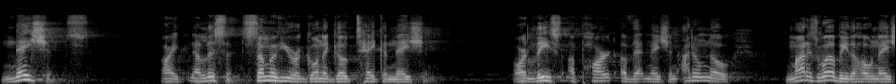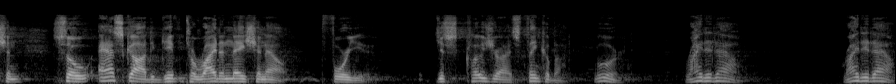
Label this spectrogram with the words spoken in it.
Nations. All right, now listen. Some of you are going to go take a nation, or at least a part of that nation. I don't know. Might as well be the whole nation. So ask God to give to write a nation out for you. Just close your eyes. Think about it. Lord, write it out. Write it out.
